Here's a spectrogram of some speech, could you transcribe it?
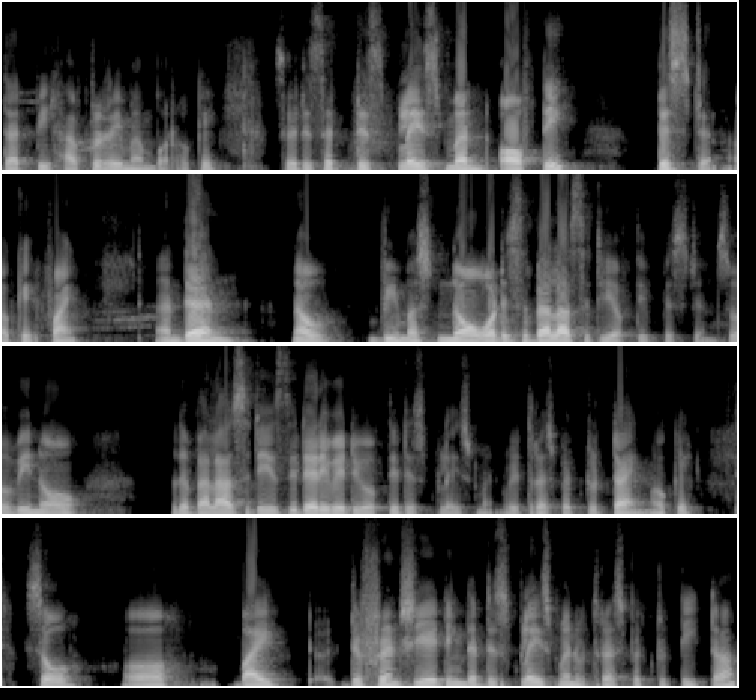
that we have to remember. Okay so it is a displacement of the piston. Okay fine. And then now we must know what is the velocity of the piston. So we know the velocity is the derivative of the displacement with respect to time okay? So uh, by differentiating the displacement with respect to theta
